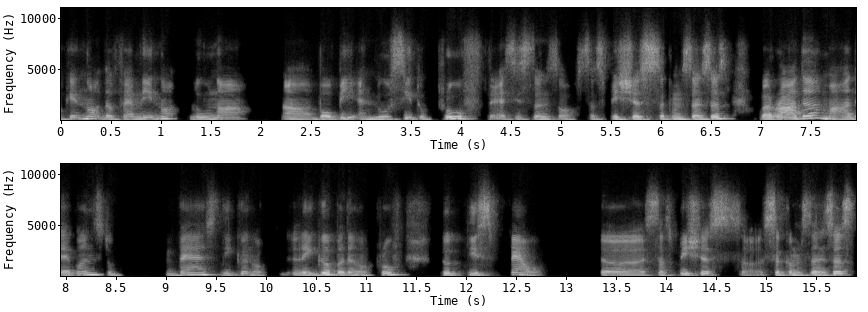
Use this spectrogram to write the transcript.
okay, not the family, not Lorna, uh, Bobby and Lucy to prove the existence of suspicious circumstances, but rather Mahadevan's to bear legal, legal burden of proof to dispel the suspicious uh, circumstances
